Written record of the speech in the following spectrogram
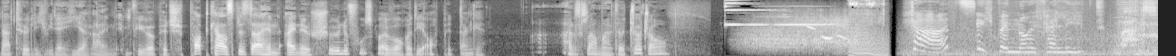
natürlich wieder hier rein im Fever Pitch Podcast. Bis dahin eine schöne Fußballwoche, die auch Pitt. Danke. Alles klar, Malte. Ciao, ciao. Schatz, ich bin neu verliebt. Was?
